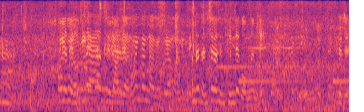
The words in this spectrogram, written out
응. 그리고 여기가 그 라면 한강 라면 끓여 먹는데. 근데 벤치가 지금 빈 데가 없는데? 그지?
